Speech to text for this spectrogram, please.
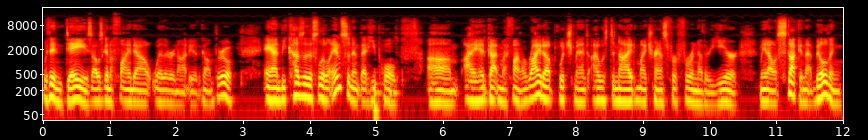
within days, I was going to find out whether or not it had gone through. And because of this little incident that he pulled, um, I had gotten my final write up, which meant I was denied my transfer for another year. I mean, I was stuck in that building,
